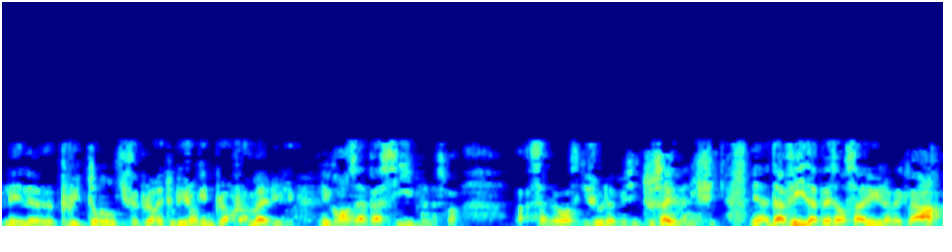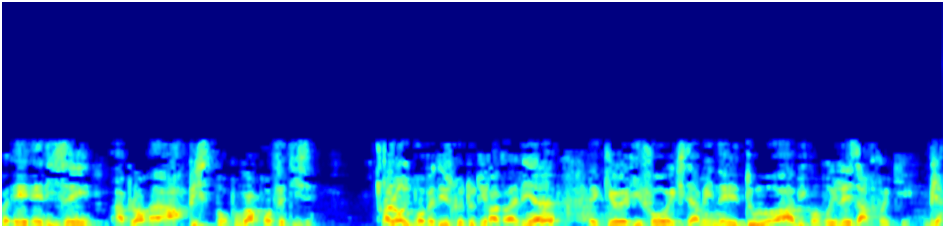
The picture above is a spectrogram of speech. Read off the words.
les, le Pluton, qui fait pleurer tous les gens qui ne pleurent jamais, les, grands impassibles, n'est-ce pas? Bah, simplement ce qui joue de la musique, tout ça est magnifique. David apaisant Saül avec la harpe et Élisée appelant un harpiste pour pouvoir prophétiser. Alors il prophétise que tout ira très bien et qu'il faut exterminer tout Moab, y compris les arbres fruitiers. Bien.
